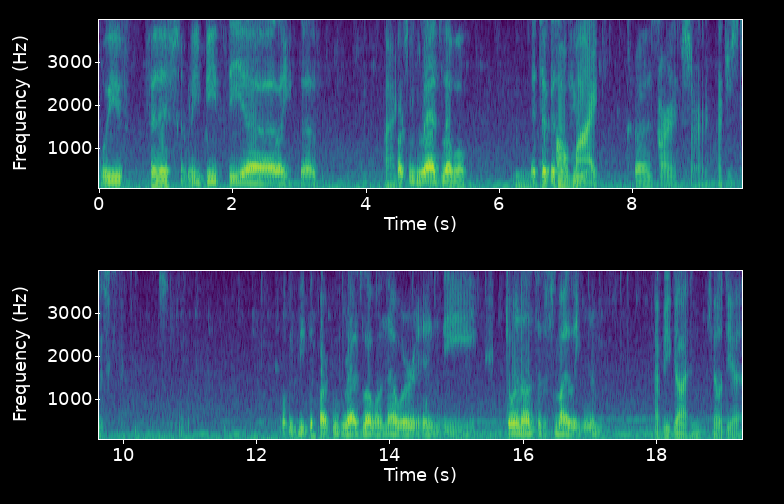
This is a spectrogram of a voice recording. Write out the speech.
We've finished. We beat the uh like the Lag. parking garage level. Mm. It took us Oh a few my! tries. Sorry, sorry. I just disconnected. Well, we beat the parking garage level, and now we're in the going on to the smiling room. Have you gotten killed yet?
